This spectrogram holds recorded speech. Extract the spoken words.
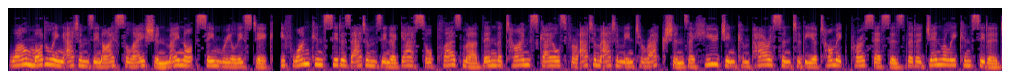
While modeling atoms in isolation may not seem realistic, if one considers atoms in a gas or plasma then the time scales for atom-atom interactions are huge in comparison to the atomic processes that are generally considered.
